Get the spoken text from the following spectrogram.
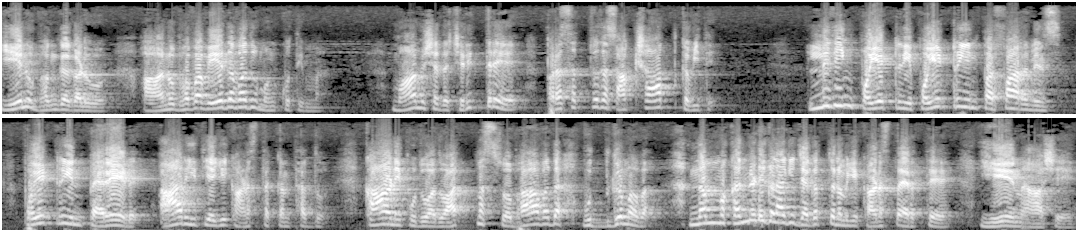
ಏನು ಭಂಗಗಳು ಆ ಅನುಭವ ವೇದವದು ಮಂಕುತಿಮ್ಮ. ಮಾನುಷದ ಚರಿತ್ರೆ ಪರಸತ್ವದ ಸಾಕ್ಷಾತ್ ಕವಿತೆ. Living poetry poetry in performance poetry in parade ಆ ರೀತಿಯಾಗಿ ಕಾಣಿಸ್ತಕ್ಕಂಥದ್ದು. ಕಾಣಿಪುದು ಅದು ಆತ್ಮ ಸ್ವಭಾವದ ಉದ್ಗಮವ. ನಮ್ಮ ಕನ್ನಡಿಗಳಾಗಿ ಜಗತ್ತು ನಮಗೆ ಕಾಣಿಸ್ತಾ ಇರುತ್ತೆ. ಏನು ಆಶೆ,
